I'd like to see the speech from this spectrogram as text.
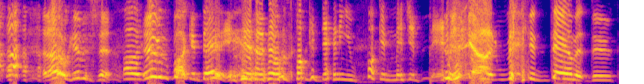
and I don't give a shit. Oh. it was fucking Danny. it was fucking Danny, you fucking midget bitch. God, fucking damn it, dude.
